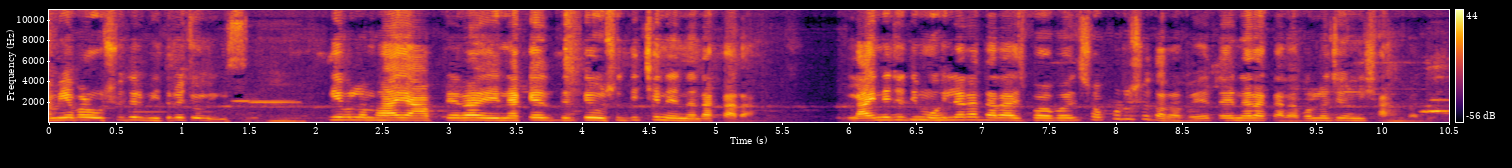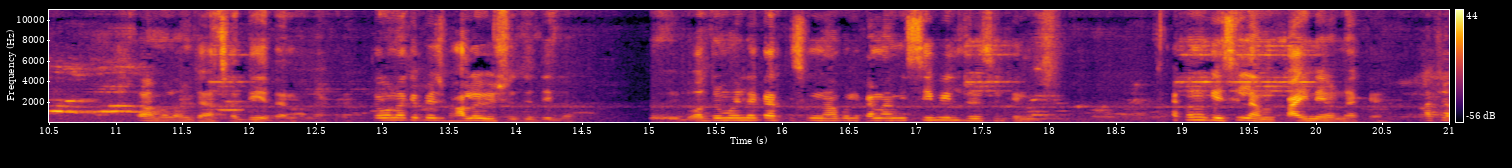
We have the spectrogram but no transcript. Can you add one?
আমি আবার ওষুধের ভিতরে চলে গেছি। গিয়ে বললাম ভাই আপনারা এনাকে ওষুধ দিচ্ছেন এনারা কারা? লাইনে যদি মহিলারা দাঁড়ায় সব পুরুষও দাঁড়াবে তা এনারা কারা? বলল যে উনি সাংবাদিক। তো আমি বললাম যে আচ্ছা দিয়ে দেন ওনাকে। তো ওনাকে বেশ ভালোই ওষুধ দিল। ভদ্রমহিলাকে আর কিছু না বলে কারণ আমি সিভিল ড্রেসে কিনি এখন গেছিলাম পাইনি ওনাকে। আচ্ছা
